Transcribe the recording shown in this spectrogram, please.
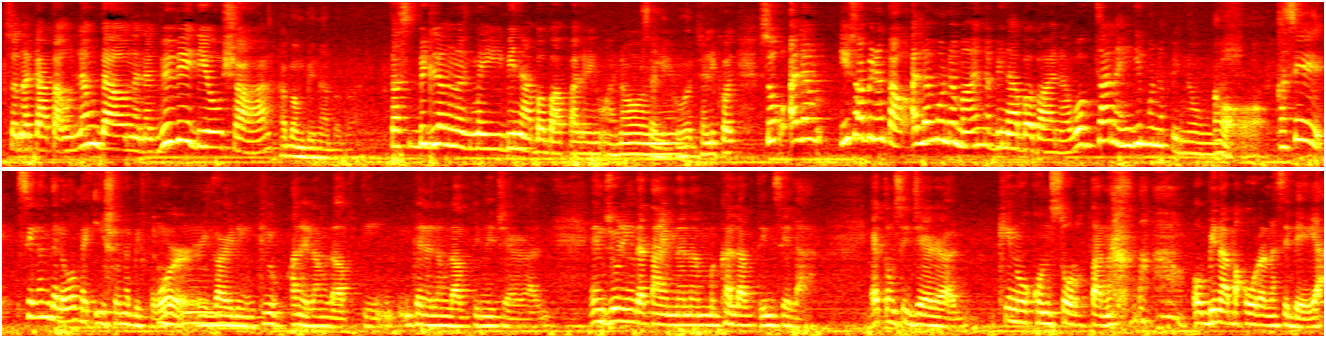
So nagkataon lang daw na nagve-video siya Habang binababa. tapos biglang nag may binababa pala yung ano Sa yung- likod. sa likod. So alam, yung sabi ng tao, alam mo naman na binababa na, wag sana hindi mo na pinost. Oo. Kasi silang dalawa may issue na before Mhm. regarding yung kanilang love team. Yung kanilang love team ni Gerald. And during the time na, na magka-love team sila, etong si Gerald, kinukonsulta na o binabakura na si Bea.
